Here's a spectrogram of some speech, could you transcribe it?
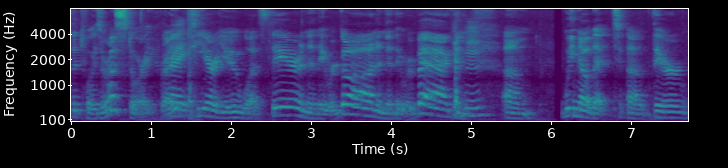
the Toys R Us story, right? Right. TRU was there, and then they were gone, and then they were back, and Mm-hmm. um, we know that uh, they're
